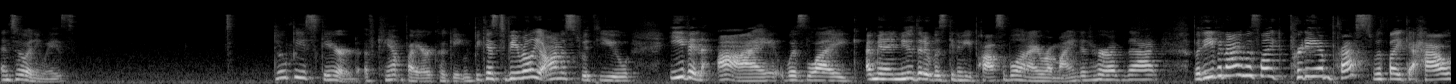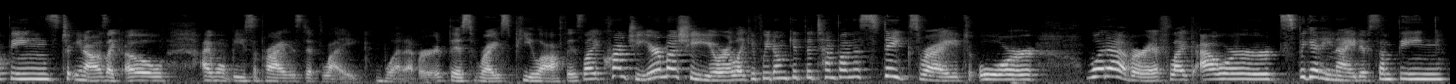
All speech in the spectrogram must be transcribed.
And so anyways, don't be scared of campfire cooking because to be really honest with you, even I was like, I mean, I knew that it was going to be possible and I reminded her of that. But even I was like pretty impressed with like how things, you know, I was like, oh, I won't be surprised if like whatever this rice pilaf is like crunchy or mushy or like if we don't get the temp on the steaks right or whatever if like our spaghetti night if something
